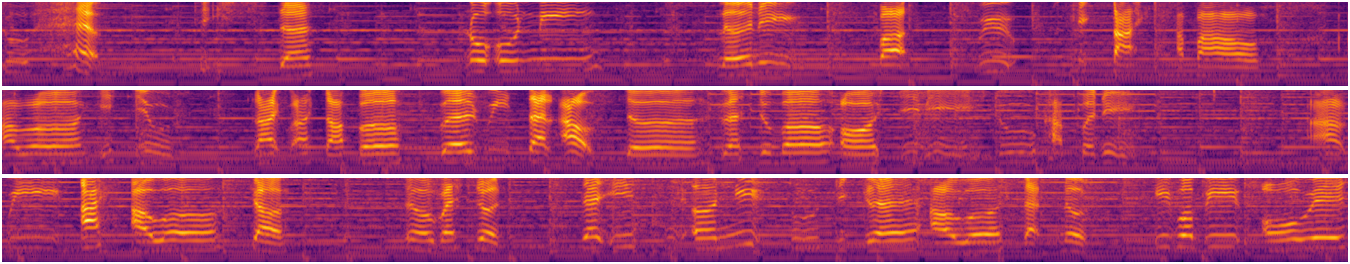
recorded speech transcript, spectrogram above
to help teach them not only learning, but we think about our issues. Like for example, when we send out the resume or CV to company, uh, we ask our ourselves the question, there is a need to declare our standard. It will be always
